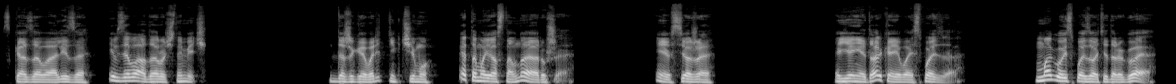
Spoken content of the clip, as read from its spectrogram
Сказала Ализа и взяла одноручный меч. Даже говорить ни к чему, это мое основное оружие. И все же... Я не только его использую. Могу использовать и другое.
